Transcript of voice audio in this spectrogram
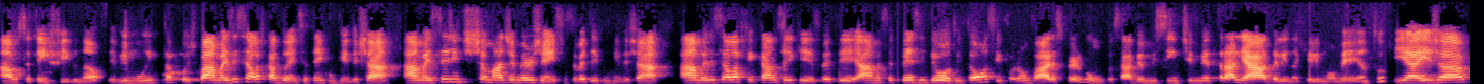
ah, você tem filho. Não, teve muita coisa. Tipo, ah, mas e se ela ficar doente? Você tem com quem deixar? Ah, mas e se a gente chamar de emergência? Você vai ter com quem deixar? Ah, mas e se ela ficar não sei o que? Você vai ter? Ah, mas você pensa em ter outro? Então, assim, foram várias perguntas, sabe? Eu me senti metralhada ali naquele momento. E aí já,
